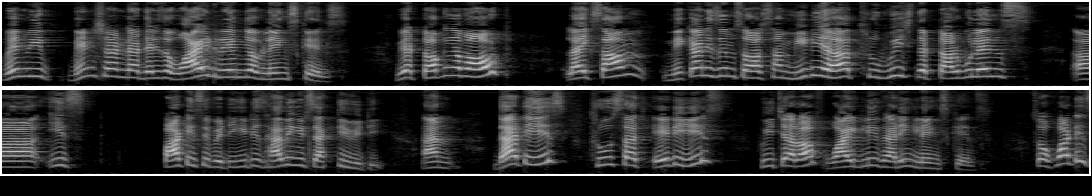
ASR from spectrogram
when we mention that there is a wide range of length scales we are talking about like some mechanisms or some media through which the turbulence uh, is participating it is having its activity and that is through such eddies which are of widely varying length scales. So what is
